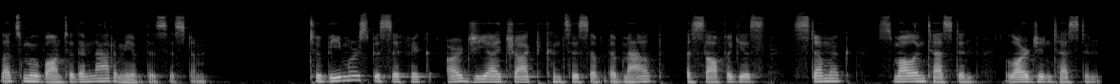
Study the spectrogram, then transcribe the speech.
let's move on to the anatomy of the system. To be more specific, our GI tract consists of the mouth, esophagus, stomach, small intestine, large intestine,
